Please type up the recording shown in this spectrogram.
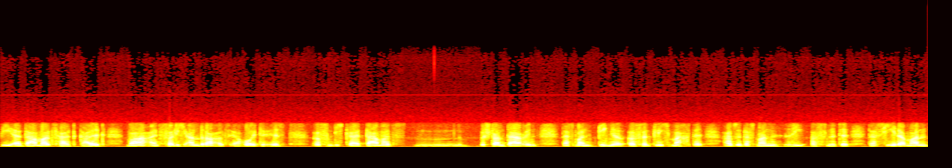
wie er damals halt galt, war ein völlig anderer, als er heute ist. Öffentlichkeit damals bestand darin, dass man Dinge öffentlich machte, also dass man sie öffnete, dass jeder Mann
